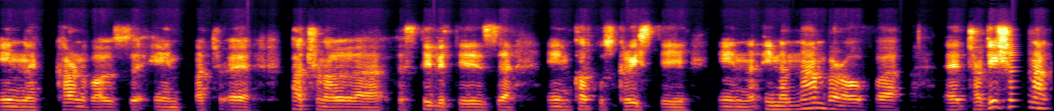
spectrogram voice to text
in carnivals, in pat- uh, patronal uh, festivities, uh, in Corpus Christi, in, in a number of traditional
